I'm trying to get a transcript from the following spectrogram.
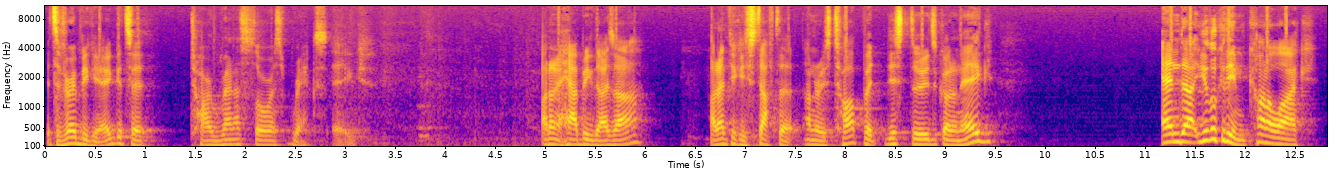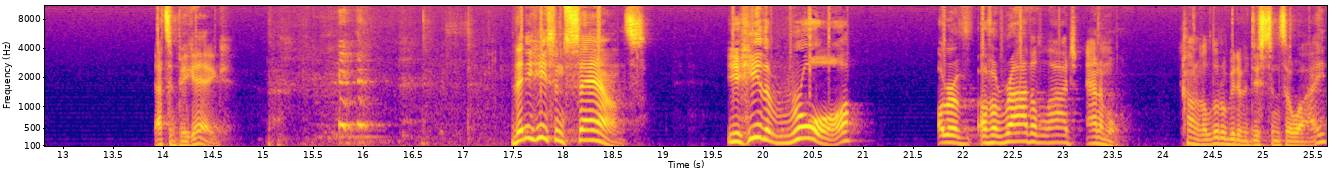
It's a very big egg. It's a Tyrannosaurus rex egg. I don't know how big those are. I don't think he stuffed it under his top, but this dude's got an egg. And uh, you look at him kind of like, that's a big egg. Then you hear some sounds. You hear the roar of, of a rather large animal, kind of a little bit of a distance away.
